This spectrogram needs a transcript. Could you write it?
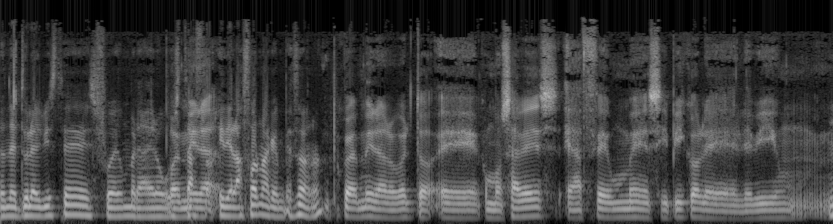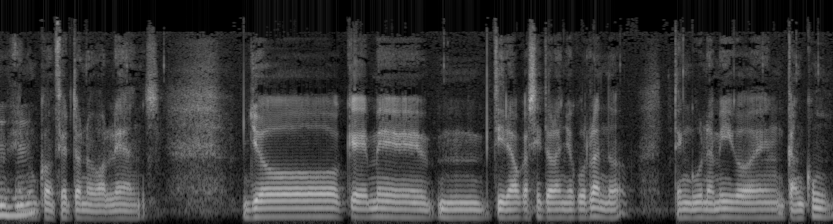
donde tú les viste fue un verdadero Pues gustazo. mira- y de la forma que empezó, ¿no? Pues mira, Roberto, eh, como sabes, hace un mes y pico le, le vi un- Ujú. en un concierto en Nueva Orleans. Yo que me he mm, tirado casi todo el año currando, tengo un amigo en Cancún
